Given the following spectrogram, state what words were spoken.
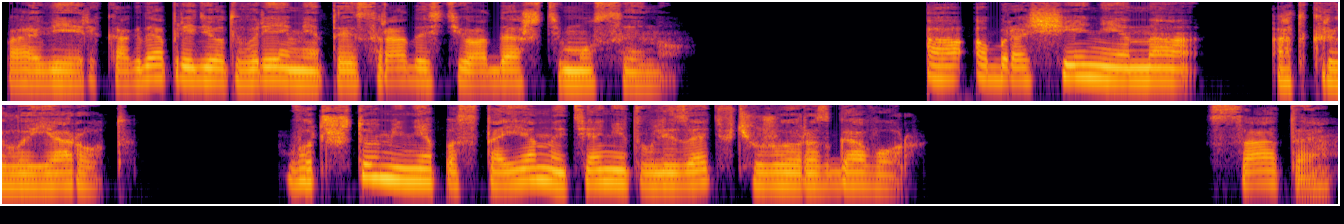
Поверь, когда придет время, ты с радостью отдашь тьму сыну. А обращение на... Открыла я рот. Вот что меня постоянно тянет влезать в чужой разговор. Сата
